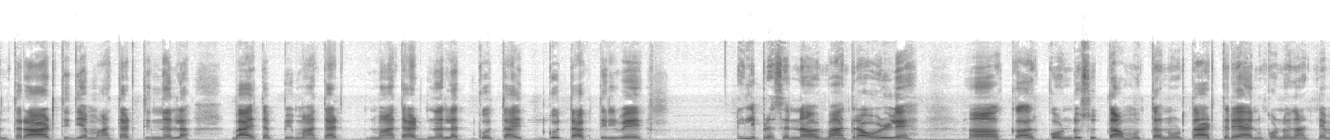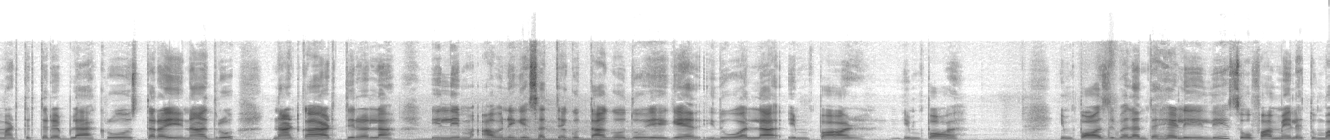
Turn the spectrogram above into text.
ಒಂಥರ ಆಡ್ತಿದ್ಯಾ? ಮಾತಾಡ್ತಿದ್ನಲ್ಲ, ಬಾಯಿ ತಪ್ಪಿ ಮಾತಾಡ್ ಮಾತಾಡ್ನಲ್ಲ ಗೊತ್ತಾಯ್ತು ಗೊತ್ತಾಗ್ತಿಲ್ವೇ? ಇಲ್ಲಿ ಪ್ರಸನ್ನ ಅವ್ರು ಮಾತ್ರ ಒಳ್ಳೆ ಕರ್ಕೊಂಡು ಸುತ್ತಮುತ್ತ ನೋಡ್ತಾ ಇರ್ತಾರೆ. ಅಂದ್ಕೊಂಡು ನಟನೆ ಮಾಡ್ತಿರ್ತಾರೆ. ಬ್ಲ್ಯಾಕ್ ರೋಸ್ ಥರ ಏನಾದರೂ ನಾಟಕ ಆಡ್ತಿರಲ್ಲ. ಇಲ್ಲಿ ಅವನಿಗೆ ಸತ್ಯ ಗೊತ್ತಾಗೋದು ಹೇಗೆ? ಇದು ಅಲ್ಲ ಇಂಪಾ ಇಂಪಾ ಇಂಪಾಸಿಬಲ್ ಅಂತ ಹೇಳಿ ಇಲ್ಲಿ ಸೋಫಾ ಮೇಲೆ ತುಂಬ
